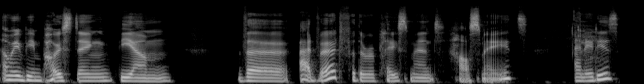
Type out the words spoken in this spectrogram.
and we've been posting the um the advert for the replacement housemates and it is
